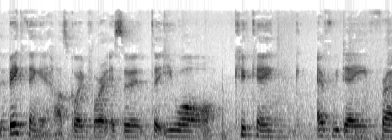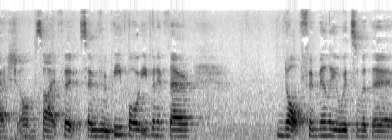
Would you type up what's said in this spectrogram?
the big thing it has going for it is that, that you are cooking everyday fresh on site food. So for Mhm. people, even if they're not familiar with some of the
